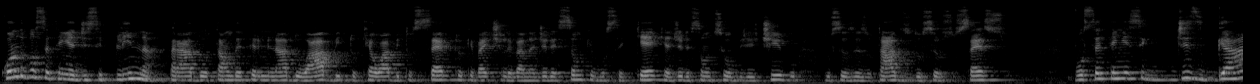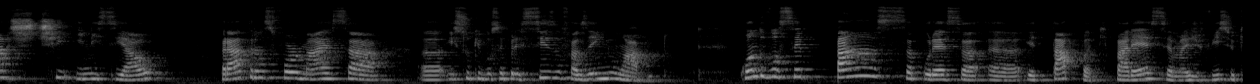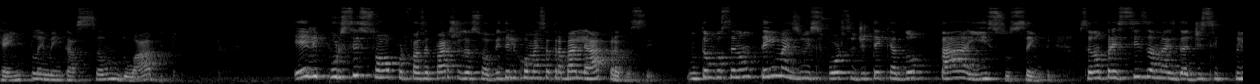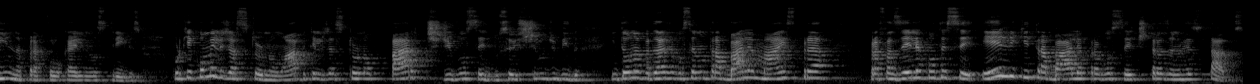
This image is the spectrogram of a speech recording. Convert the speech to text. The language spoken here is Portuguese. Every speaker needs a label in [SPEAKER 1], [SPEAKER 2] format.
[SPEAKER 1] Quando você tem a disciplina para adotar um determinado hábito, que é o hábito certo que vai te levar na direção que você quer, que é a direção do seu objetivo, dos seus resultados, do seu sucesso, você tem esse desgaste inicial para transformar essa, uh, isso que você precisa fazer em um hábito. Quando você passa por essa uh, etapa que parece a mais difícil, que é a implementação do hábito, ele por si só, por fazer parte da sua vida, ele começa a trabalhar para você. Então você não tem mais o esforço de ter que adotar isso sempre. Você não precisa mais da disciplina para colocar ele nos trilhos, porque como ele já se tornou um hábito, ele já se tornou parte de você, do seu estilo de vida. Então, na verdade, você não trabalha mais para para fazer ele acontecer. Ele que trabalha para você te trazendo resultados.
